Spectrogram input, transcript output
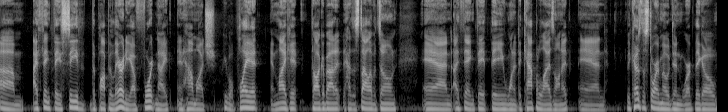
Um, I think they see the popularity of Fortnite and how much people play it and like it, talk about it. It has a style of its own, and I think they they wanted to capitalize on it. And because the story mode didn't work, they go,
